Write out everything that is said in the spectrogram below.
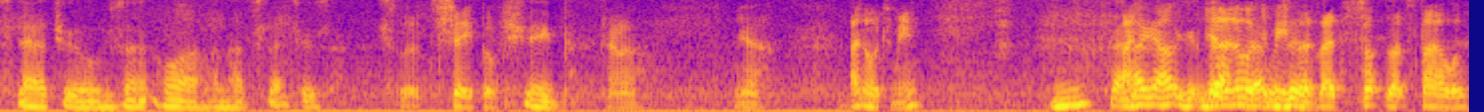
statues, uh, well, not statues, It's the shape of shape. kind of, yeah. I know what you mean. Hmm? I- I- I- yeah, I know what you mean. That, that, su- that style of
